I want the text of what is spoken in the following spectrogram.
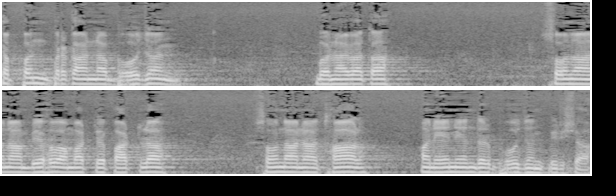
છપ્પન પ્રકારના ભોજન બનાવ્યા હતા. સોનાના બેહવા માટે પાટલા, સોનાના થાળ અને એની અંદર ભોજન પીરસા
